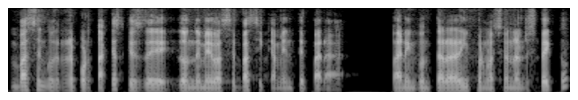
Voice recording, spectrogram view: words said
vas a encontrar reportajes, que es de donde me basé básicamente para, para encontrar información al respecto.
